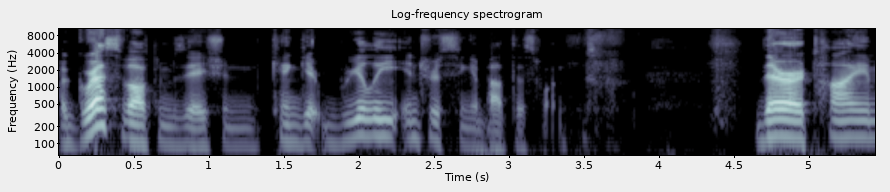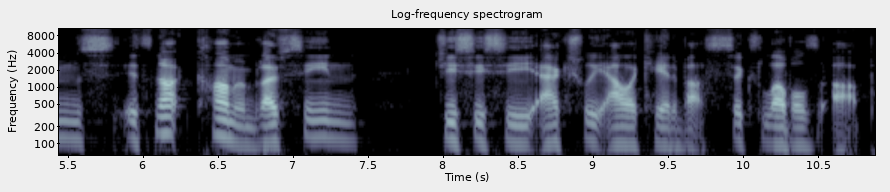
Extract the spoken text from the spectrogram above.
aggressive optimization can get really interesting about this one. there are times, it's not common, but I've seen GCC actually allocate about six levels up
